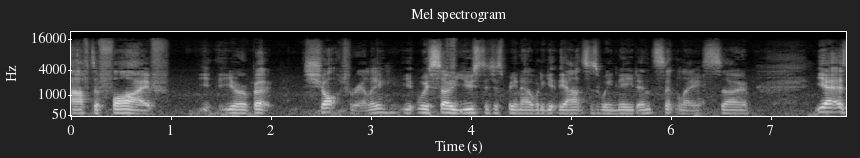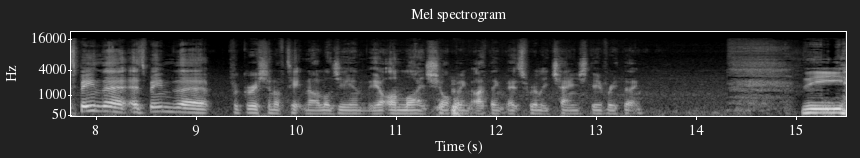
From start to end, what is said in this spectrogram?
after five, you're a bit shocked. Really, we're so used to just being able to get the answers we need instantly. So, yeah, it's been the it's been the progression of technology and the online shopping. I think that's really changed everything the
